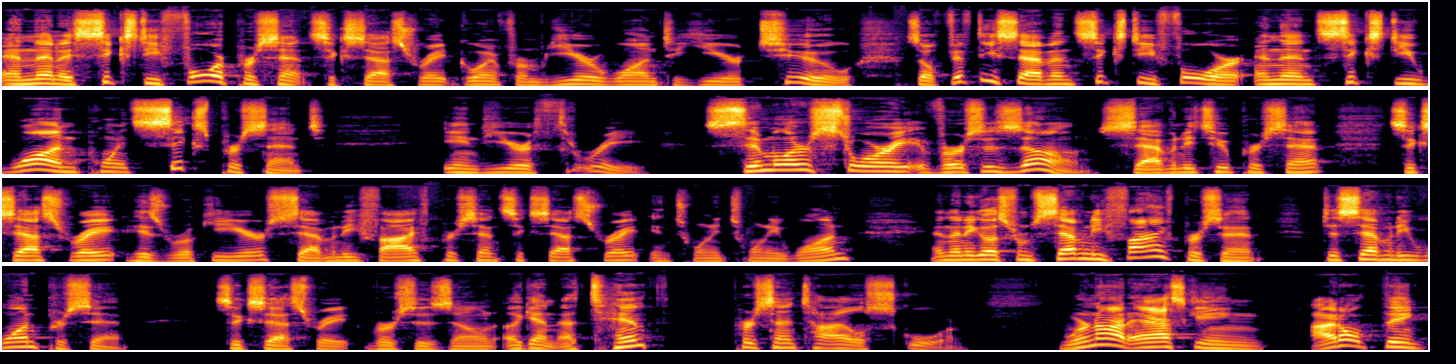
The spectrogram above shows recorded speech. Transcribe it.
and then a 64% success rate going from year one to year two. So 57, 64, and then 61.6% in year three. Similar story versus zone 72% success rate his rookie year, 75% success rate in 2021. And then he goes from 75% to 71% success rate versus zone. Again, a 10th percentile score. We're not asking, I don't think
